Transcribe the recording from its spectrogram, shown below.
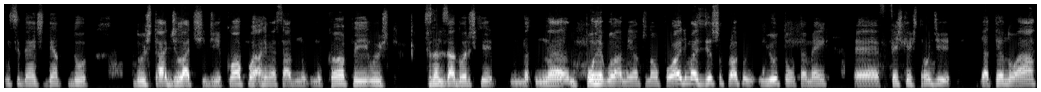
incidentes dentro do, do estádio de, de copo arremessado no, no campo e os sinalizadores que na, por regulamento não pode, mas isso o próprio Wilton também é, fez questão de, de, atenuar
